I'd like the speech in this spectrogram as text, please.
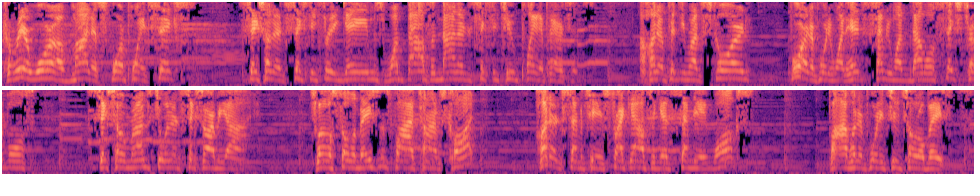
Career war of minus 4.6, 663 games, 1,962 plate appearances, 150 runs scored, 441 hits, 71 doubles, 6 triples, 6 home runs, 206 RBI. 12 stolen bases, 5 times caught, 117 strikeouts against 78 walks, 542 total bases.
